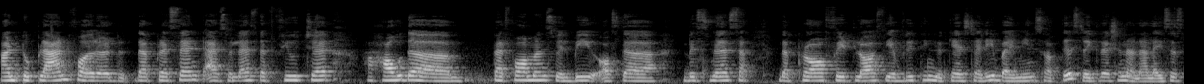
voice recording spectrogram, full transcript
and to plan for the present as well as the future how the performance will be of the business the profit loss everything you can study by means of this regression analysis.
